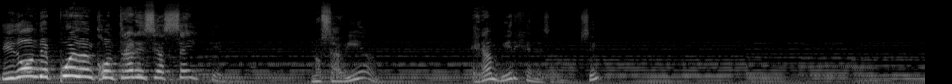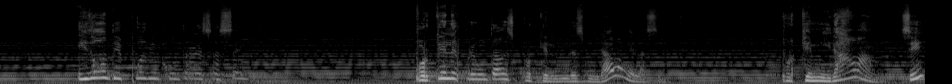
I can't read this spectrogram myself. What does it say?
¿Y dónde puedo encontrar ese aceite? No sabían. Eran vírgenes, hermano, ¿sí? ¿Y dónde puedo encontrar ese aceite? ¿Por qué les preguntaban eso? Porque les miraban el aceite. Porque miraban, ¿sí?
